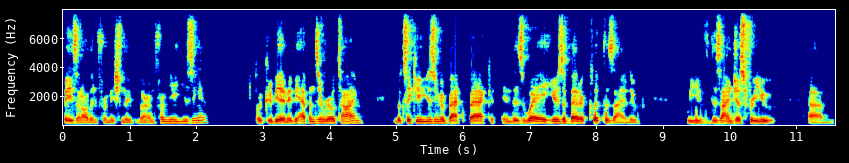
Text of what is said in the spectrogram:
based on all the information they've learned from me using it. Or it could be that maybe happens in real time. Looks like you're using your backpack in this way. Here's a better clip design we've, we've designed just for you. Um,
